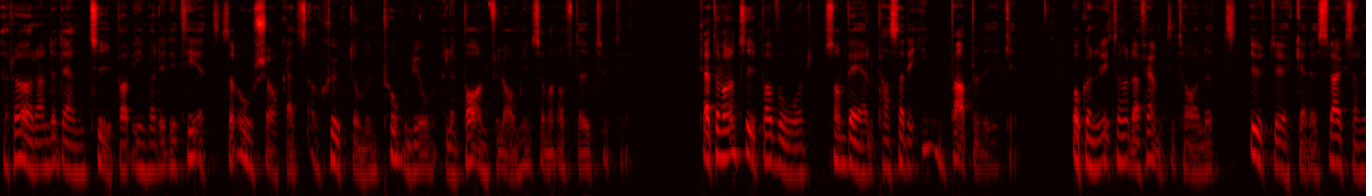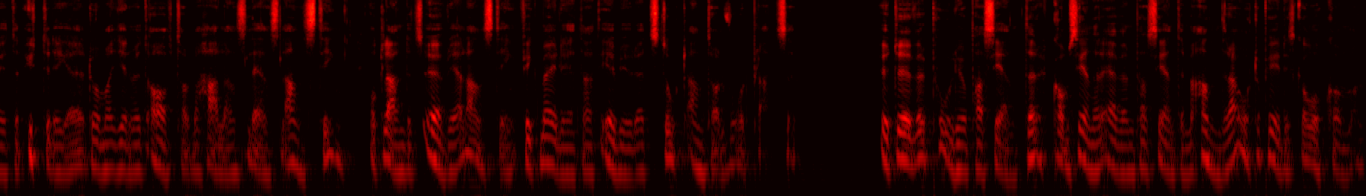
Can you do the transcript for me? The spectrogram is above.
rörande den typ av invaliditet som orsakats av sjukdomen polio eller barnförlamning som man ofta uttryckte det. Detta var en typ av vård som väl passade in på Appelviken och under 1950-talet utökades verksamheten ytterligare då man genom ett avtal med Hallands läns landsting och landets övriga landsting fick möjligheten att erbjuda ett stort antal vårdplatser. Utöver poliopatienter kom senare även patienter med andra ortopediska åkommor,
